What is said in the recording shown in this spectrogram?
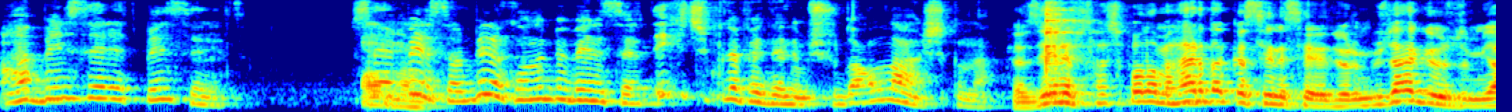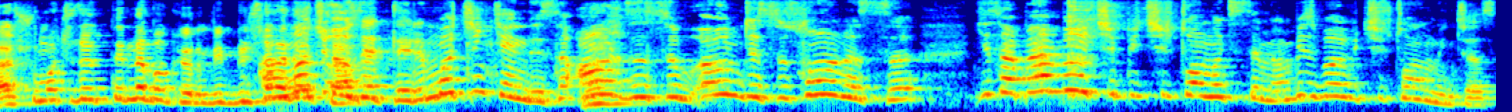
Abi beni seyret, beni seyret. Seyret Allah. beni seyret, bir konu bir beni seyret. İki çift laf edelim şurada Allah aşkına. Ya Zeynep saçmalama her dakika seni seyrediyorum. Güzel gözlüm ya. Şu maçın özetlerine bakıyorum. Bir müsaade maç et ya. özetleri, maçın kendisi, ardısı, öncesi, sonrası. Ya ben böyle çift, bir çift olmak istemiyorum. Biz böyle bir çift olmayacağız.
